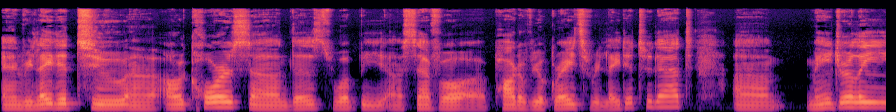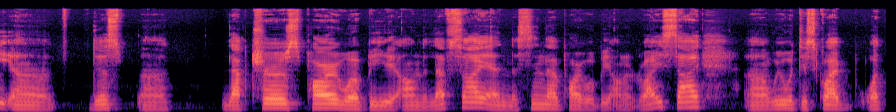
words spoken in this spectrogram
And related to uh, our course, uh, this will be uh, several uh, part of your grades related to that. Um, majorly, uh, this uh, lectures part will be on the left side and the SimLab part will be on the right side uh, we will describe what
